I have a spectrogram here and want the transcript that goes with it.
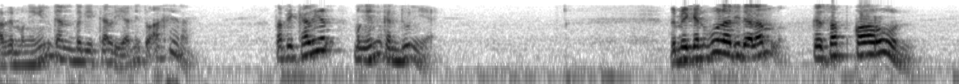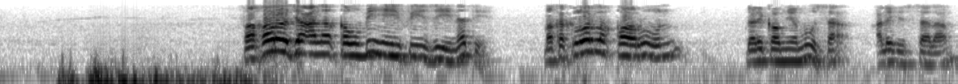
Ada menginginkan bagi kalian itu akhirat. Tapi kalian menginginkan dunia. Demikian pula di dalam kisah Qarun. Fakharaja ala qaumihi fi zinatih. Maka keluarlah Qarun dari kaumnya Musa alaihi salam.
